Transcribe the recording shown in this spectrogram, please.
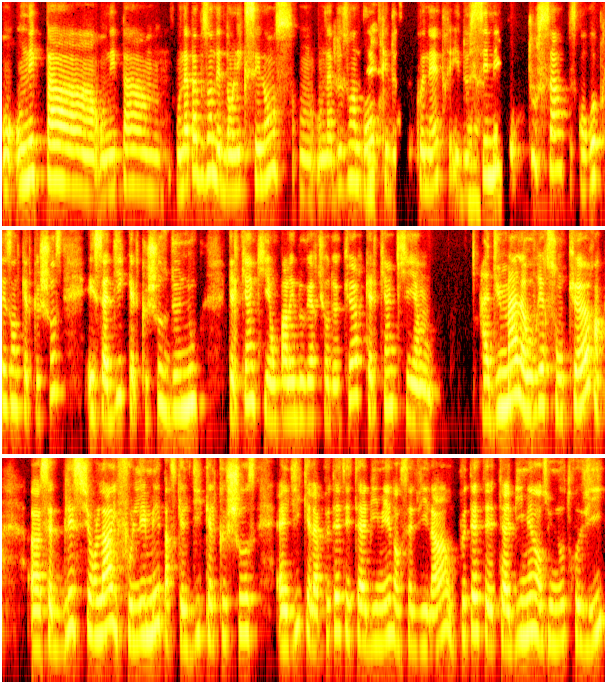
on n'est pas, on n'est pas, on n'a pas besoin d'être dans l'excellence. On, a besoin d'être et de se connaître et de s'aimer pour tout ça parce qu'on représente quelque chose et ça dit quelque chose de nous. Quelqu'un qui, on parlait d'ouverture de cœur, quelqu'un qui euh, a du mal à ouvrir son cœur euh, cette blessure-là, il faut l'aimer parce qu'elle dit quelque chose. Elle dit qu'elle a peut-être été abîmée dans cette vie-là ou peut-être été abîmée dans une autre vie.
